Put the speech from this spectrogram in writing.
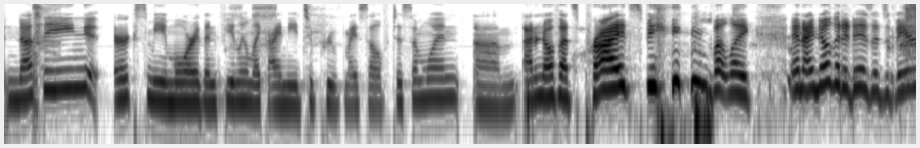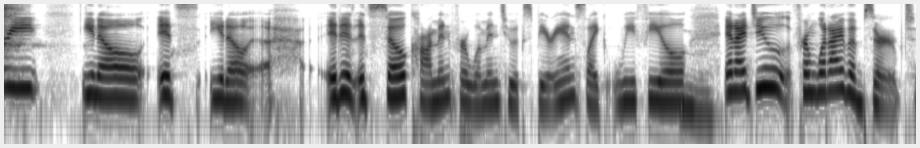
nothing irks me more than feeling like I need to prove myself to someone. Um, I don't know if that's pride speaking, but like, and I know that it is. It's very, you know, it's, you know, it is, it's so common for women to experience. Like, we feel, and I do, from what I've observed,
